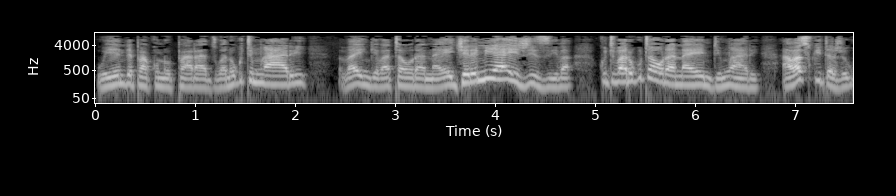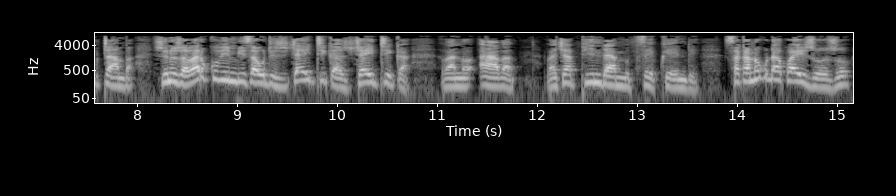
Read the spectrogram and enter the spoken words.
huende pakunoparadzwa nokuti mwari vainge vataura naye. Jeremiya aizviziva kuti vari kutaura naye ndimwari. Havasi kuita zvekutamba. Zvinhu zvavari kuvimbisa kuti zvichaitika zvichaitika. Vanhu ava vachapinda mutsekwende. Saka nokuda kwaizvozvo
